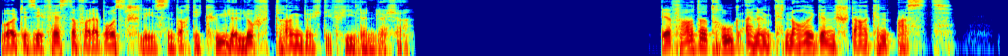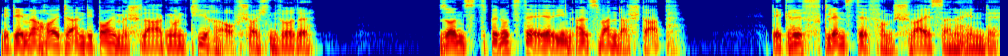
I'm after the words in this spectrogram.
wollte sie fester vor der Brust schließen, doch die kühle Luft drang durch die vielen Löcher. Der Vater trug einen knorrigen, starken Ast, mit dem er heute an die Bäume schlagen und Tiere aufscheuchen würde sonst benutzte er ihn als Wanderstab. Der Griff glänzte vom Schweiß seiner Hände.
